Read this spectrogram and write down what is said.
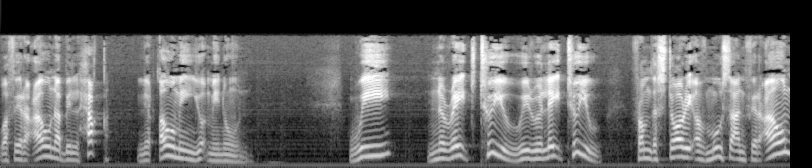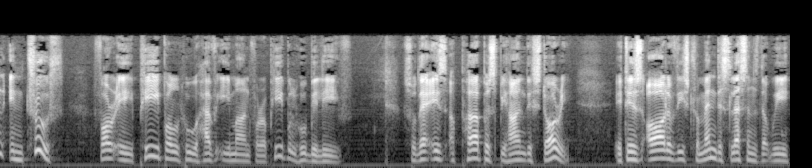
وَفِرْعَوْنَ بِالْحَقِّ لِقَوْمٍ يُؤْمِنُونَ we narrate to you, we relate to you from the story of Musa and Fir'aun in truth for a people who have Iman, for a people who believe. So there is a purpose behind this story. It is all of these tremendous lessons that we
